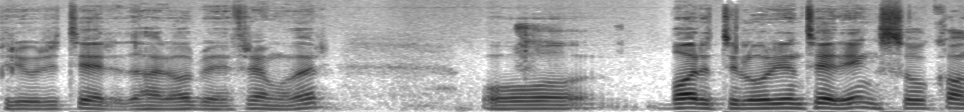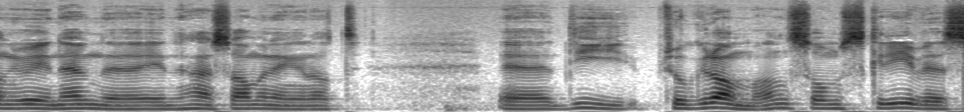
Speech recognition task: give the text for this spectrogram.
prioritere dette arbeidet fremover. Og bare til orientering så kan jo jeg nevne i denne sammenhengen at eh, de programmene som skrives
